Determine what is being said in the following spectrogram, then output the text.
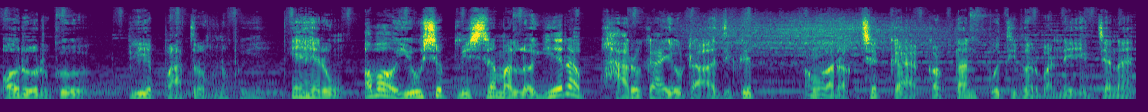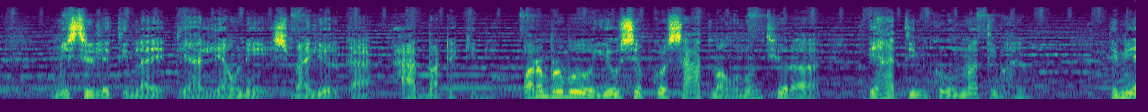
अरूहरूको प्रिय पात्र हुन पुगे। यहाँ हेरौँ। अब युसुफ मिश्रमा लगिएर फारोका एउटा अधिकृत अङ्गरक्षकका कप्तान पोथिभर भन्ने एकजना मिश्रीले तिनलाई त्यहाँ ल्याउने इस्माइलीहरूका हातबाट किने। परमप्रभु युसेफको साथमा हुनुहुन्थ्यो र त्यहाँ तिनको उन्नति भयो। तिनी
